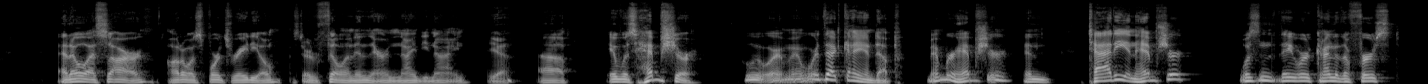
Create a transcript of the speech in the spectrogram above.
at OSR, Ottawa Sports Radio, I started filling in there in '99. Yeah. Uh, it was Hebshire. Who? Where, where'd that guy end up? Remember Hebshire and Taddy and Hebshire? Wasn't they were kind of the first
